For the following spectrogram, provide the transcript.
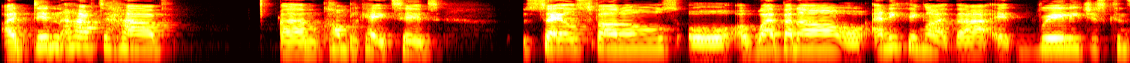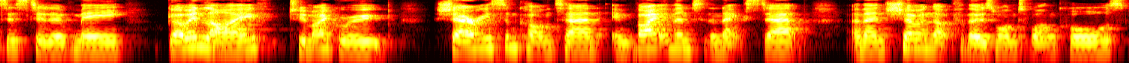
I didn't have to have um, complicated sales funnels or a webinar or anything like that. It really just consisted of me going live to my group, sharing some content, inviting them to the next step, and then showing up for those one to one calls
